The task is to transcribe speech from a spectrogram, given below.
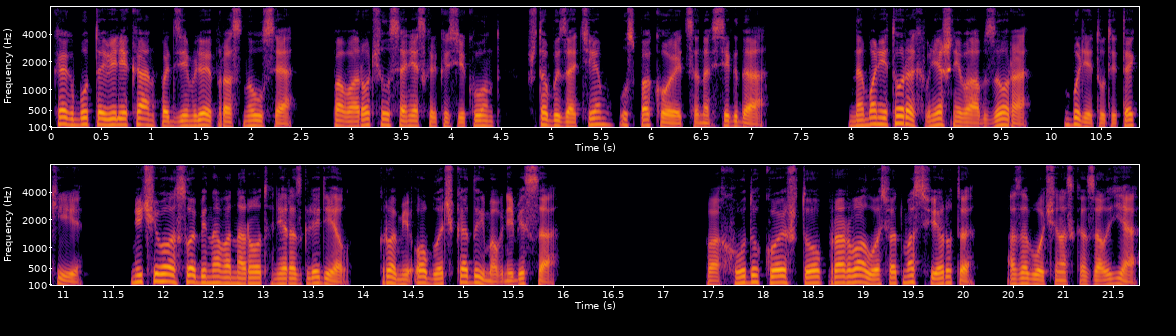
Как будто великан под землей проснулся, поворочился несколько секунд, чтобы затем успокоиться навсегда. На мониторах внешнего обзора, были тут и такие, ничего особенного народ не разглядел, кроме облачка дыма в небеса. «Походу, кое-что прорвалось в атмосферу-то», — озабоченно сказал я.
